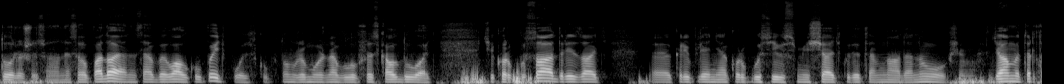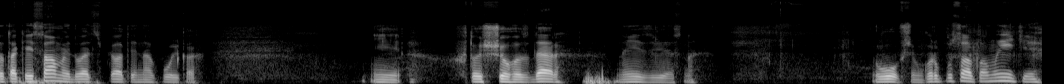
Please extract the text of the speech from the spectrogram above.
Теж щось воно не совпадає, на себе вал купити польську, потім вже можна було б щось колдувати. Чи корпуса відрізати, е, кріплення корпусів сміщати куди там треба. Ну, в общем, діаметр то такий самий, 25 на польках. І хто з чого здер, неізвісно. В общем, корпуса помиті.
